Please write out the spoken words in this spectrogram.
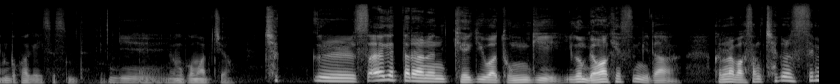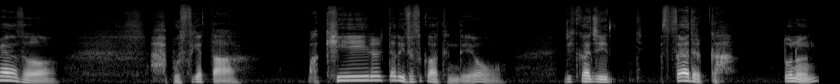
행복하게 있었습니다. 예. 예, 너무 고맙죠. 책을 써야겠다라는 계기와 동기 이건 명확했습니다. 그러나 막상 책을 쓰면서 아 못 쓰겠다 막힐 때도 있었을 것 같은데요. 이렇게까지 써야 될까 또는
